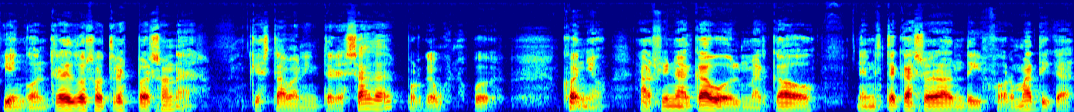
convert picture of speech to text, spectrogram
Y encontré dos o tres personas que estaban interesadas, porque bueno, pues coño, al fin y al cabo el mercado, en este caso eran de informática,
